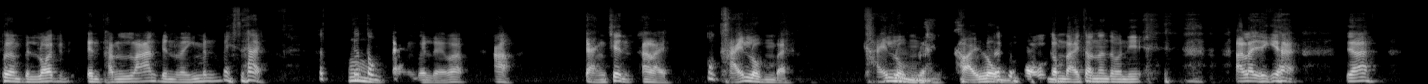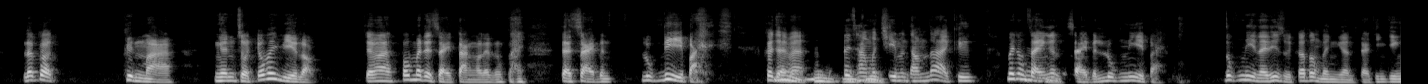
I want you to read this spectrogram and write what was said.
เพิ่มเป็นร้อยเป็นพันล้านเป็นอะไรอย่างนี้มันไม่ได้ก็ก็อืมต้องแต่งไปเลยว่าอะแต่งเช่นอะไร ก็ขายลมไปขายลมเลย ขายลมแล้วก็บอกว่ากำไรเท่านั้นเท่านี้ อะไรอย่างเงี้ยนะแล้วก็ขึ้นมา เงินสดก็ไม่มีหรอกใช่ไหมเพราะไม่ได้ใส่ตังค์อะไรลงไป แต่ใส่เป็น ลูกหนี้ไปเข้าใจไหมอืมในทางบัญชีมันทำได้ คือ ไม่ต้องใส่เงินอืมใส่เป็นลูกหนี้ไป ลูกหนี้ในที่สุดก็ต้องเป็นเงิน แต่จริง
